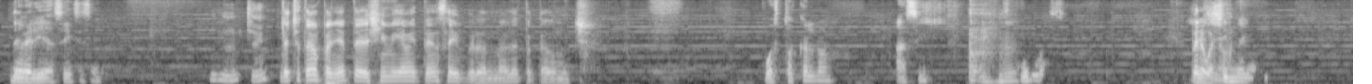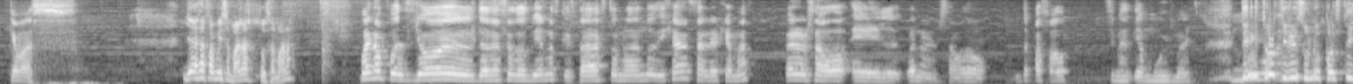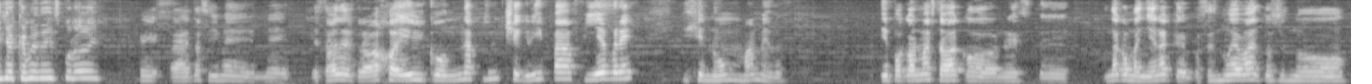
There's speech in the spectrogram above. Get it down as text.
Debería, sí, sí, sí. De hecho, tengo pendiente de Shin Megami Tensei, pero no le he tocado mucho. Pues tócalo así. Ujú. curvas. Pero bueno. Shin Megami. ¿Qué más? Ya esa fue mi semana, tu semana. Bueno, pues yo el- desde hace dos viernes que estaba estornudando dije, ah, es alergia más. Pero el sábado, el, bueno, el sábado de pasado, sí me sentía muy mal. Mal. tienes una pastilla que me des por ahí. La neta sí me, me- estaba en el trabajo ahí con una pinche gripa, fiebre. Dije, no mames. güey". Y por colma estaba con este una compañera que pues es nueva, entonces no,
